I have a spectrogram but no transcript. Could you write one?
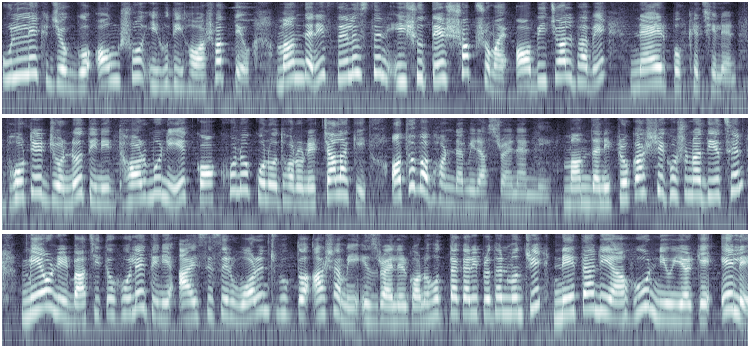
উল্লেখযোগ্য অংশ ইহুদি হওয়া সত্ত্বেও মামদানি ফিলিস্তিন ইস্যুতে সবসময় অবিচলভাবে ন্যায়ের পক্ষে ছিলেন। ভোটের জন্য তিনি ধর্ম নিয়ে কখনো কোনো ধরনের চালাকি অথবা ভণ্ডামির আশ্রয় নেননি। মামদানি প্রকাশ্যে ঘোষণা দিয়েছেন, মেয়র নির্বাচিত হলে তিনি আইসিসের ওয়ারেন্টভুক্ত আসামি ইসরায়েলের গণহত্যাকারী প্রধানমন্ত্রী নেতানিয়াহু নিউ ইয়র্কে এলে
